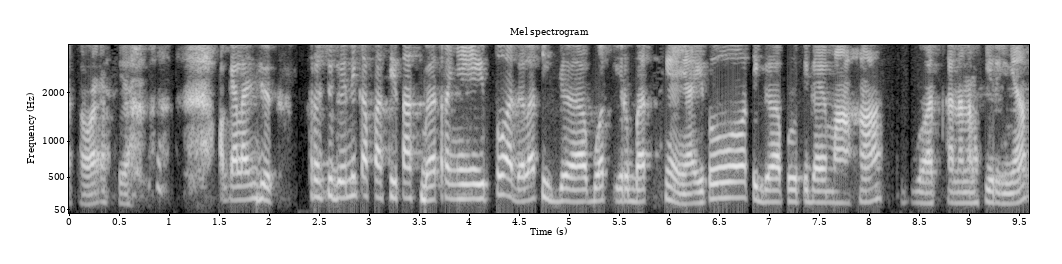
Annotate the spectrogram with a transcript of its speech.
ke TWS ya. Oke lanjut. Terus juga ini kapasitas baterainya itu adalah tiga buat earbudsnya ya, itu 33 mAh buat kanan dan kirinya.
